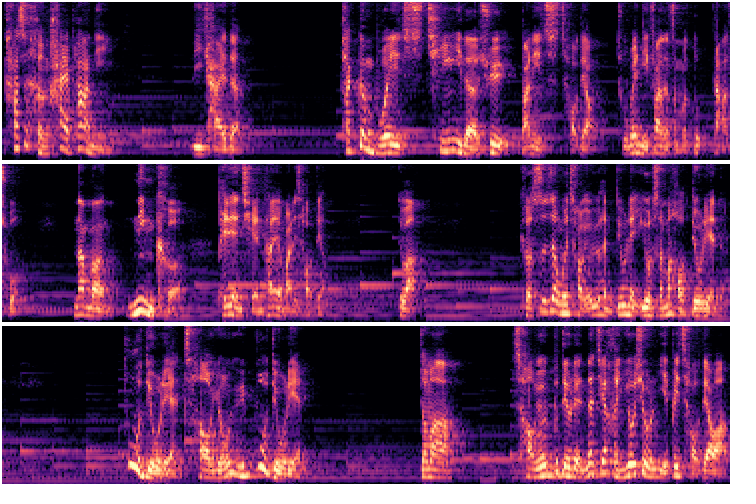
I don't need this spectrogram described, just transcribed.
他是很害怕你离开的，他更不会轻易的去把你炒掉，除非你犯了什么大错，那么宁可赔点钱，他也要把你炒掉，对吧？可是认为炒鱿鱼很丢脸，有什么好丢脸的？不丢脸，炒鱿鱼不丢脸，懂吗？炒鱿鱼不丢脸，那些很优秀的人也被炒掉啊，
